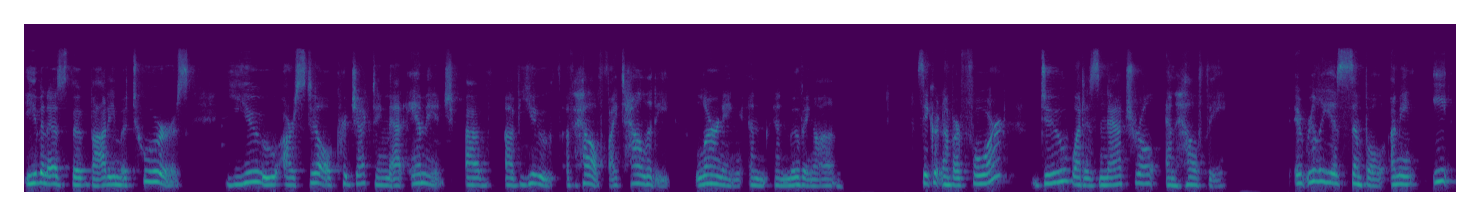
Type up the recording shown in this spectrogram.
Even as the body matures, you are still projecting that image of, of youth, of health, vitality, learning, and, and moving on. Secret number four do what is natural and healthy. It really is simple. I mean, eat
